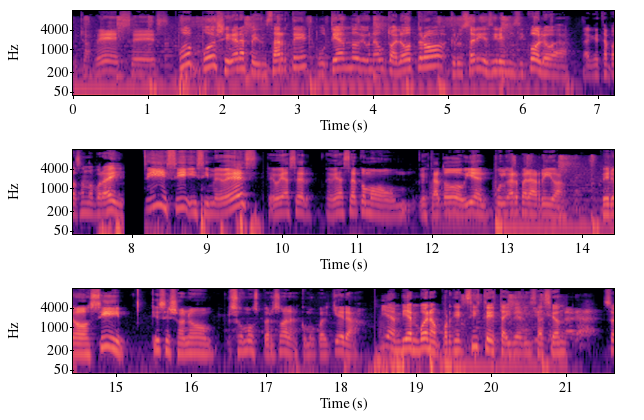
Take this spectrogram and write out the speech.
muchas veces. ¿Puedo, puedo llegar a pensarte puteando de un auto al otro, cruzar y decir es mi psicóloga, la que está pasando por ahí. Sí, sí, y si me ves, te voy a hacer, te voy a hacer como que está todo bien, pulgar para arriba. Pero sí, qué sé yo, no somos personas como cualquiera. Bien, bien, bueno, porque existe esta idealización. So-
